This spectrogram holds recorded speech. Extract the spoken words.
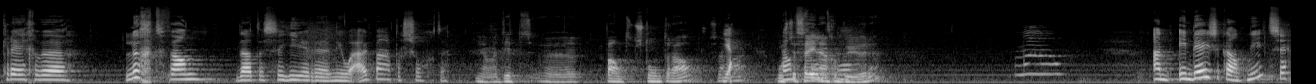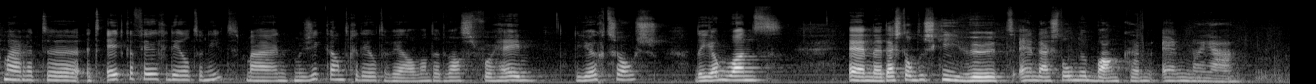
kregen we lucht van dat ze hier eh, nieuwe uitbaters zochten. Ja, want dit eh, pand stond er al, zeg Ja, maar. Moest er veel aan gebeuren? Aan, in deze kant niet, zeg maar het, het eetcafé gedeelte niet, maar in het muziekkant gedeelte wel. Want dat was voorheen de jeugdsoos, de young ones. En eh, daar stond een skihut en daar stonden banken en nou ja,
